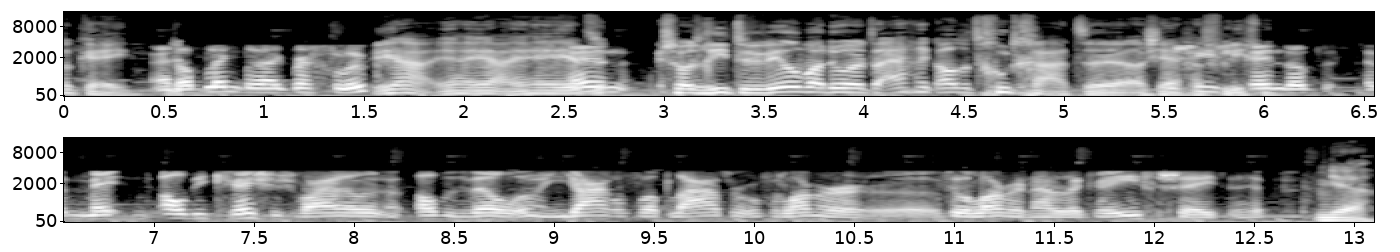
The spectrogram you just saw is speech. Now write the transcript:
oké. En dat brengt blijkbaar geluk. Ja, ja, ja. Je hebt En- een soort ritueel waardoor het eigenlijk altijd goed gaat eh, als jij gaat vliegen. En dat, eh, me- al die crashes waren altijd wel een jaar of wat later of langer, eh, veel langer nadat ik erin gezeten heb. Ja.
